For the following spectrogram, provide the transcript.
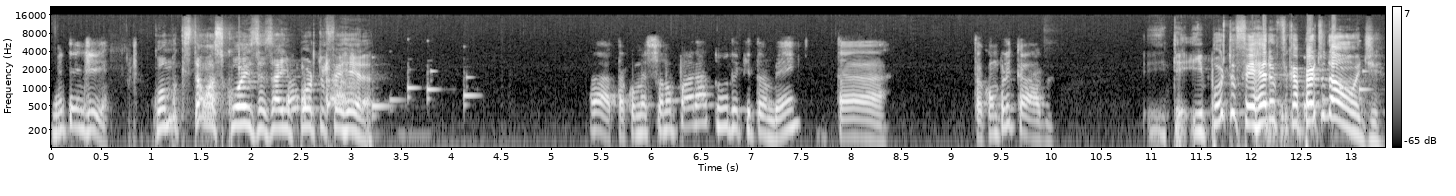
Não entendi. Como que estão as coisas aí em Porto Ferreira? Ah, tá começando a parar tudo aqui também. Tá. Tá complicado. E Porto Ferreira fica perto da onde?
